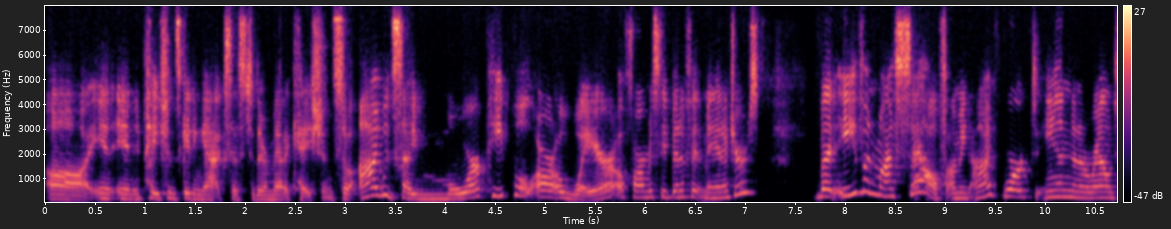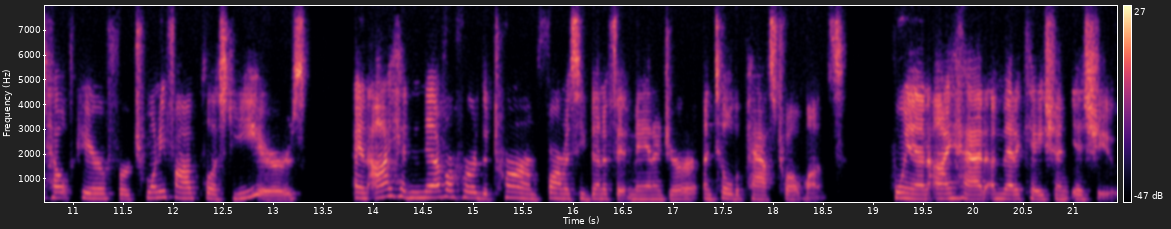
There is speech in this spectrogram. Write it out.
uh, in, in patients getting access to their medication. So I would say more people are aware of pharmacy benefit managers. But even myself, I mean, I've worked in and around healthcare for 25 plus years. And I had never heard the term pharmacy benefit manager until the past 12 months when I had a medication issue.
